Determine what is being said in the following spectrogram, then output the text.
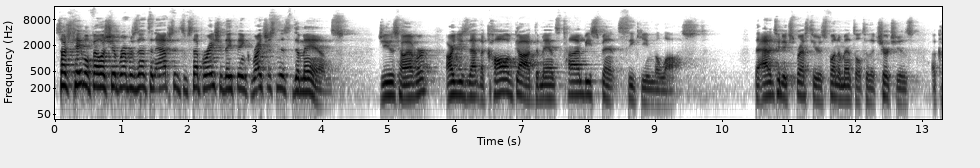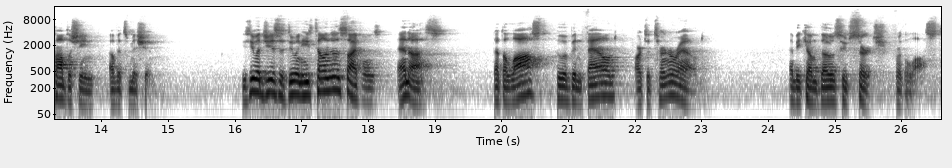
Such table fellowship represents an absence of separation they think righteousness demands. Jesus, however, argues that the call of God demands time be spent seeking the lost. The attitude expressed here is fundamental to the church's accomplishing of its mission. You see what Jesus is doing? He's telling the disciples and us that the lost who have been found are to turn around and become those who search for the lost.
